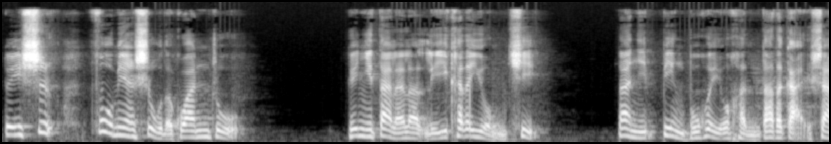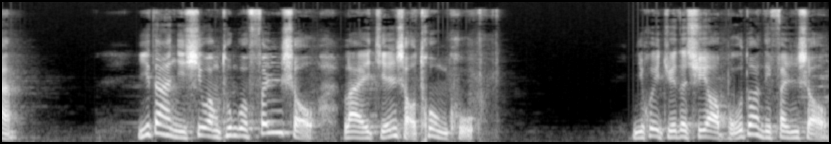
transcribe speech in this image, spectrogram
对事负面事物的关注，给你带来了离开的勇气，但你并不会有很大的改善。一旦你希望通过分手来减少痛苦，你会觉得需要不断的分手，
